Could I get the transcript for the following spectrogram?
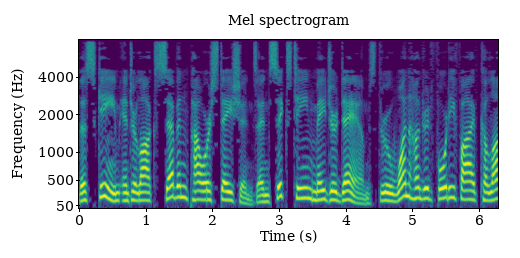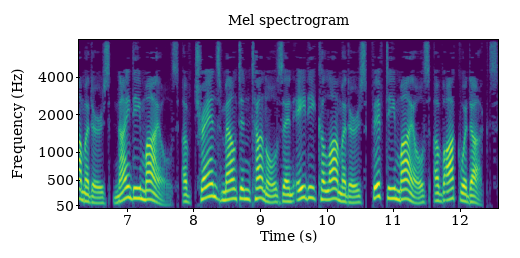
The scheme interlocks seven power stations and 16 major dams through 145 kilometers 90 miles of trans-mountain tunnels and 80 kilometers 50 miles of aqueducts.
